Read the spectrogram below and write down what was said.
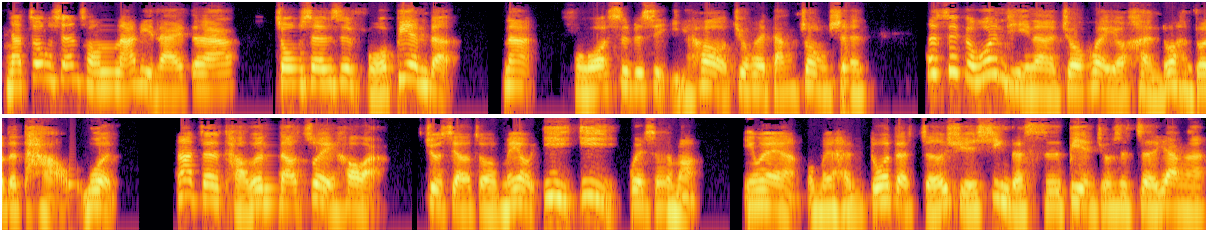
那众生从哪里来的啊？众生是佛变的，那佛是不是以后就会当众生？那这个问题呢，就会有很多很多的讨论。那这讨论到最后啊，就叫做没有意义。为什么？因为啊，我们很多的哲学性的思辨就是这样啊。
